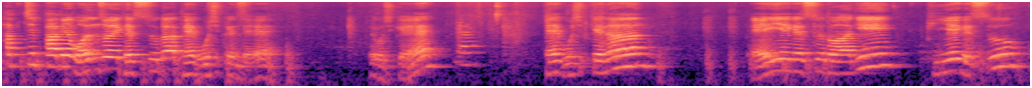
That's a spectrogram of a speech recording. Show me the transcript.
합집합의 원소의 개수가 150개인데 150개. 네. 150개는 A의 개수 더하기 B의 개수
